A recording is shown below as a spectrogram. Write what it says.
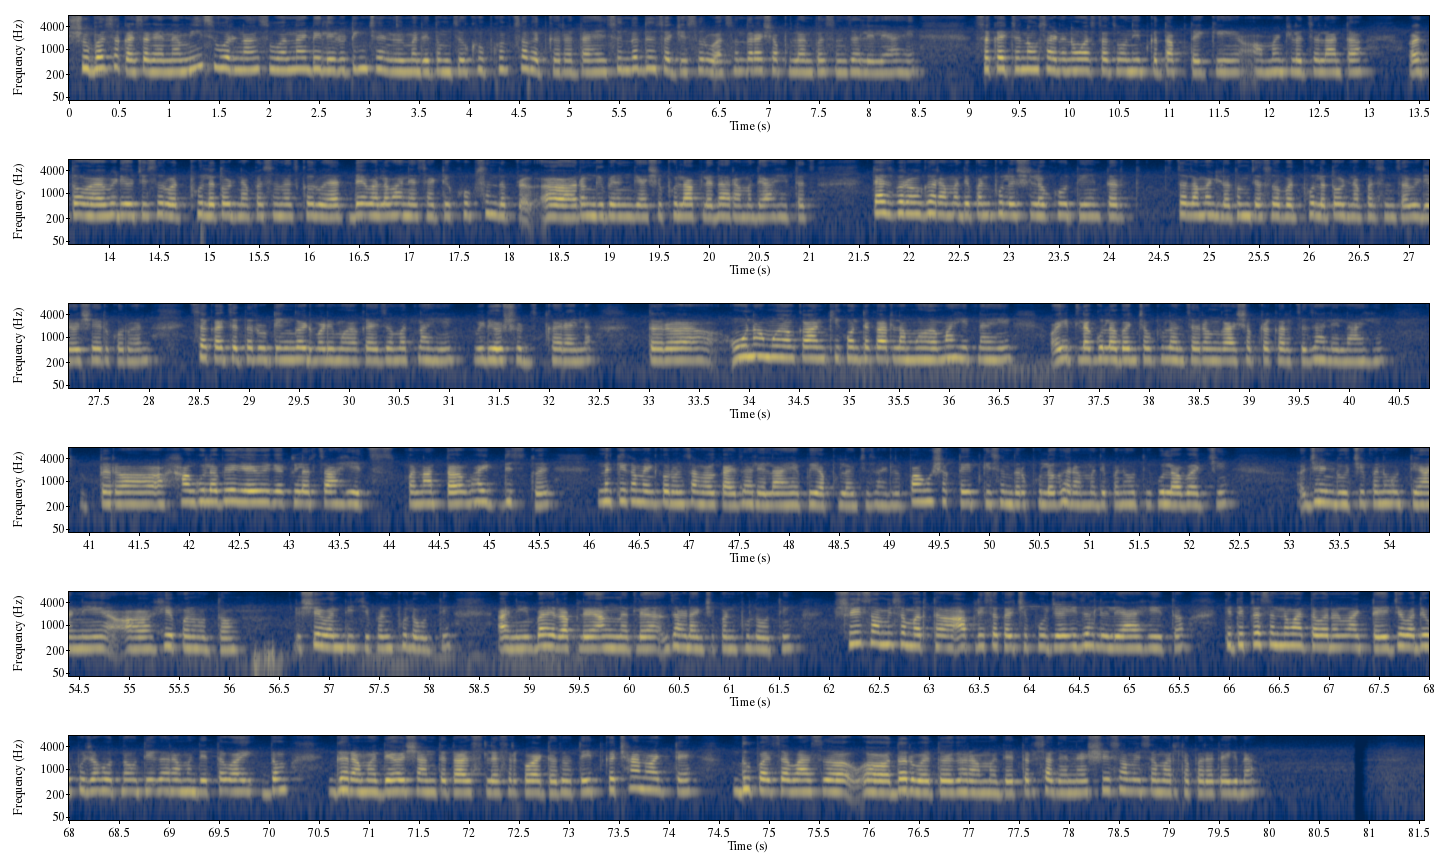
शुभ सकाळ सगळ्यांना. मी सुवर्णा सुवर्णा डेली रुटीन चॅनलमध्ये तुमचं खूप खूप स्वागत करत आहे. सुंदर दिवसाची सुरुवात सुंदर अशा फुलांपासून झालेली आहे. सकाळच्या नऊ साडेनऊ वाजताच ऊन इतकं तापतं आहे की म्हटलं चला आता तो व्हिडिओची सुरुवात फुलं तोडण्यापासूनच करूयात. देवाला वाहण्यासाठी खूप सुंदर प्र रंगीबेरंगी अशी फुलं आपल्या दारामध्ये आहेतच. त्याचबरोबर घरामध्ये पण फुलं शिल्लक होती तर चला म्हटलं तुमच्यासोबत फुलं तोडण्यापासूनचा व्हिडिओ शेअर करूयान. सकाळचं तर रुटीन गडबडीमुळं काही जमत नाही व्हिडिओ शूट करायला. तर उन्हामुळं का आणखी कोणत्या कारणामुळं माहीत नाही. इथल्या गुलाबांच्या फुलांचा रंग अशा प्रकारचा झालेला आहे. तर हा गुलाब वेगळ्या वेगळ्या कलरचा आहेच पण आत्ता व्हाईट दिसतोय. नक्की कमेंट करून सांगा काय झालेलं आहे. पिया फुलांची झाडं. पाहू शकता इतकी सुंदर फुलं घरामध्ये पण होती गुलाबाची. झेंडूची पण होती आणि हे पण होतं. शेवंतीची पण फुलं होती आणि बाहेर आपल्या अंगणातल्या झाडांची पण फुलं होती. श्री स्वामी समर्थ आपली सकाळची पूजा ही झालेली आहे इथं. किती प्रसन्न वातावरण वाटते जेव्हा देवपूजा होत नव्हती घरामध्ये तेव्हा एकदम घरामध्ये अशांतता असल्यासारखं वाटत होतं. इतकं छान वाटतंय. धुपाचा वास दरवळतो दरवळतोय घरामध्ये. तर सगळ्यांना श्री स्वामी समर्थ परत एकदा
